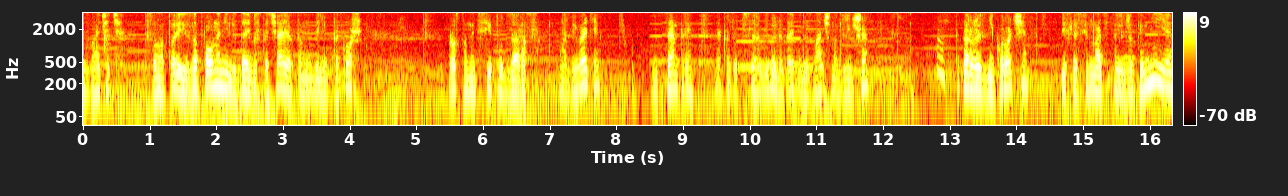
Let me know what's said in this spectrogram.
а значить, санаторії заповнені, людей вистачає, автомобілів також. Просто не всі тут зараз на біветі в центрі. Я кажу, після обіду людей буде значно більше. Тепер вже дні коротші. Після 17-ї вже темніє.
